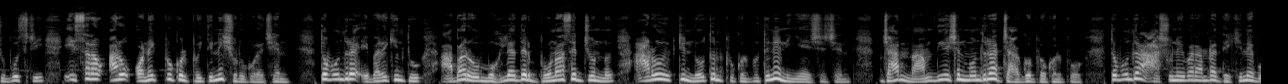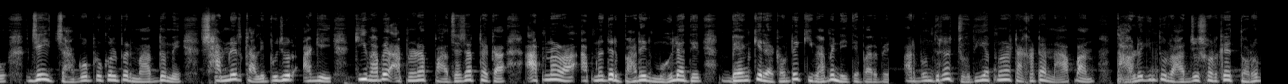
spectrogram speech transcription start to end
যুবশ্রী এছাড়াও আরও অনেক প্রকল্পই তিনি শুরু করেছেন। তো বন্ধুরা, এবারে কিন্তু আবারও মহিলাদের বোনাসের জন্য আরও একটি নতুন প্রকল্প তিনি নিয়ে এসেছেন, যার নাম দিয়েছেন বন্ধুরা জাগো প্রকল্প। তো বন্ধুরা, আসুন এবার আমরা দেখে নেব যে এই জাগো প্রকল্পের মাধ্যমে সামনের কালী পুজোর আগেই কীভাবে আপনারা পাঁচ হাজার টাকা আপনারা আপনাদের বাড়ির মহিলাদের ব্যাংকের অ্যাকাউন্টে কীভাবে নিতে পারবেন আর বন্ধুরা, যদি আপনারা টাকাটা না পান, তাহলে কিন্তু রাজ্য সরকারের তরফ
